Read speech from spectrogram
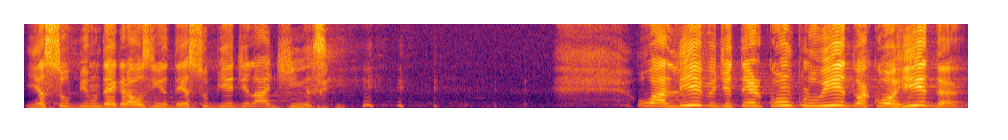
ia subir um degrauzinho desse, subia de ladinho assim. o alívio de ter concluído a corrida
